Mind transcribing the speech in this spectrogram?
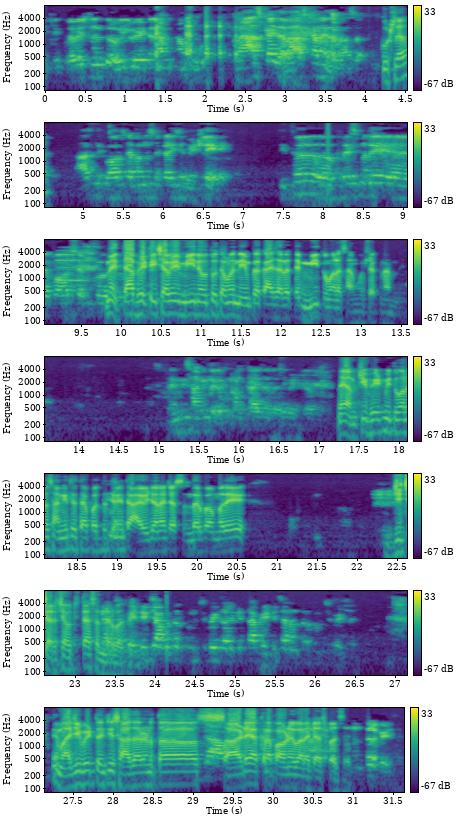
कुठलं? आज ते पवार साहेबांना सकाळी जे भेटले तिथं प्रेसमध्ये पवार साहेब नाही त्या भेटीच्या वेळी मी नव्हतो त्यामुळे नेमकं काय झालं ते मी तुम्हाला सांगू शकणार नाही. त्यांनी सांगितलं का तुम्हाला काय झालं ते भेटल्यावर? नाही आमची भेट मी तुम्हाला सांगितलं त्या पद्धतीने त्या आयोजनाच्या संदर्भामध्ये जी चर्चा होती त्या संदर्भात भेटीच्या अगोदर तुमची भेट झाली की त्या भेटीच्या नंतर तुमची भेट झाली? नाही माझी भेट त्यांची साधारणतः साडे अकरा पावणे बाराच्या आसपास आहे नंतर भेट झाली.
